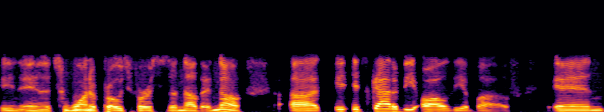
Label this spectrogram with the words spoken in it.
and it's one approach versus another. No, uh, it, it's got to be all of the above. And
